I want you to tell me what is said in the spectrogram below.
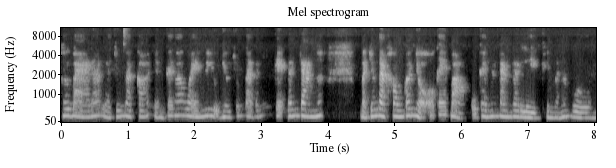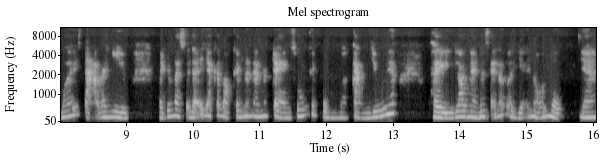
Thứ ba đó là chúng ta có những cái thói quen ví dụ như chúng ta đánh kẹt đánh răng á, mà chúng ta không có nhổ cái bọt của kem đánh răng ra liền khi mà nó vừa mới tạo ra nhiều mà chúng ta sẽ để cho cái bọt kem đánh răng nó tràn xuống cái vùng mà cầm dưới á, thì lâu ngày nó sẽ rất là dễ nổi mụn nha.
